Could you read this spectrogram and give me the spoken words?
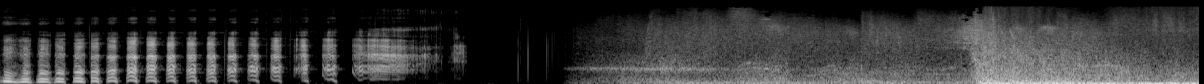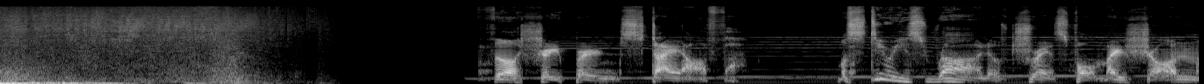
the Shaping Staff. Mysterious Rod of Transformation.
